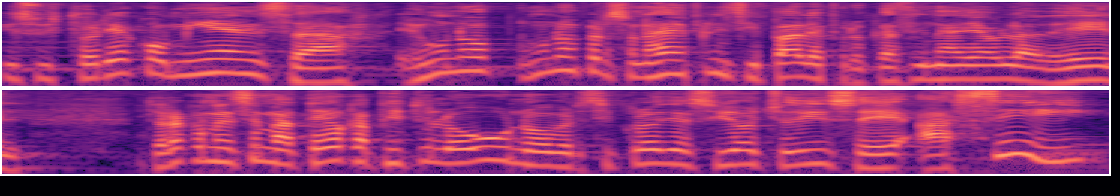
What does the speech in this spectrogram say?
Y su historia comienza, es uno, de los personajes principales, pero casi nadie habla de él. Ahora comienza en Mateo capítulo 1, versículo 18. Dice, así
